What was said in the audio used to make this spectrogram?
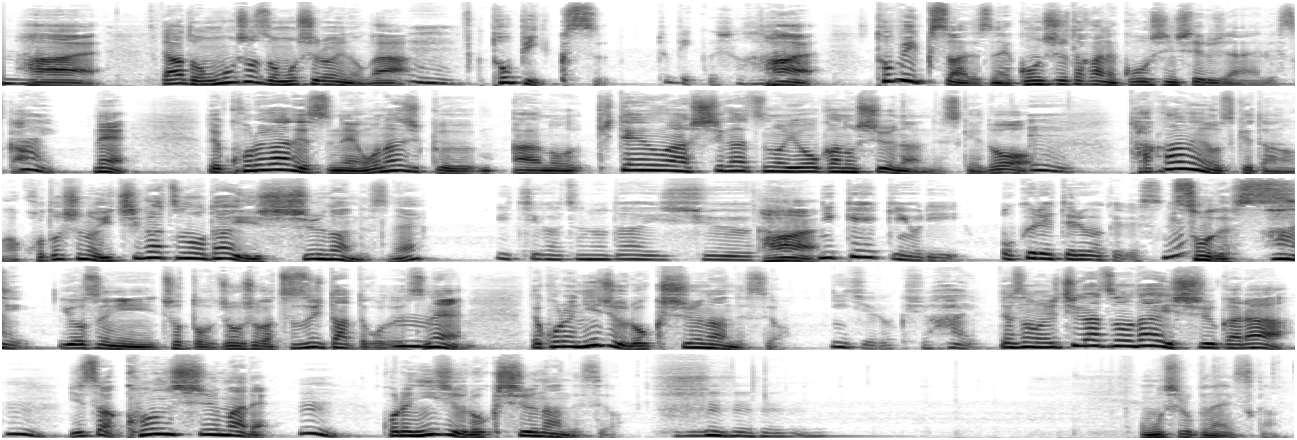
はい。で、あともう一つ面白いのが、トピックス。トピックス、はい、はい。トピックスはですね、今週高値更新してるじゃないですか。はい。ね。で、これがですね、同じく、あの、起点は7月の8日の週なんですけど、ええ、高値をつけたのが今年の1月の第1週なんですね。1月の第1週、はい、日経平均より遅れてるわけですね。そうです。はい。要するに、ちょっと上昇が続いたってことですね。うん、で、これ26週なんですよ。26週、はい。で、その1月の第1週から、うん、実は今週まで、うん、これ26週なんですよ。面白くないですか？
